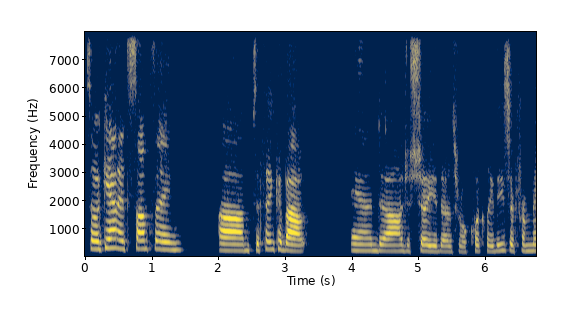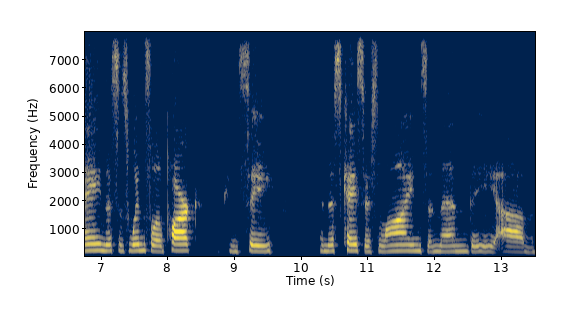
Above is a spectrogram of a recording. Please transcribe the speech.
So again, it's something um, to think about. And uh, I'll just show you those real quickly. These are from Maine. This is Winslow Park. You can see in this case, there's lines and then the um,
